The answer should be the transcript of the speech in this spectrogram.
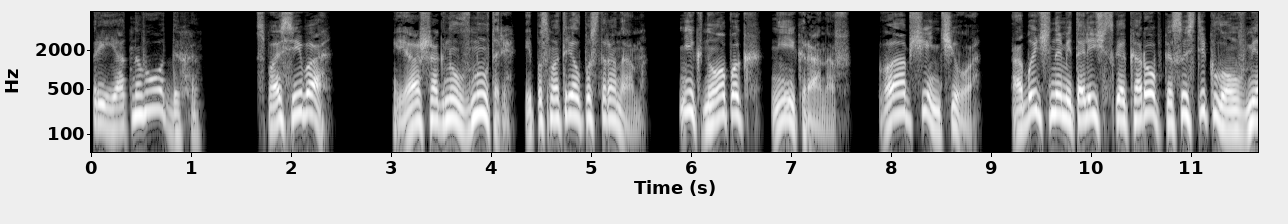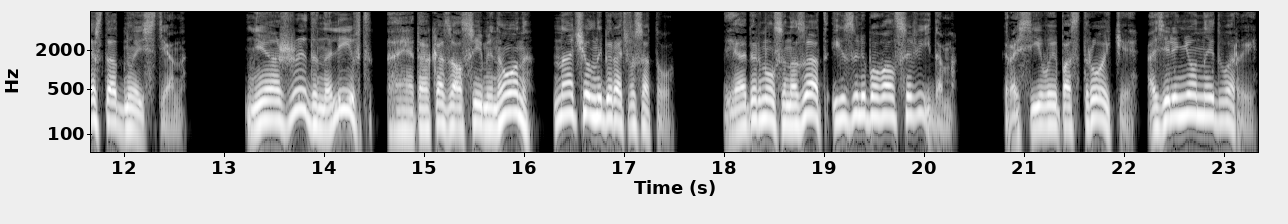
Приятного отдыха». «Спасибо». Я шагнул внутрь и посмотрел по сторонам. Ни кнопок, ни экранов. Вообще ничего. Обычная металлическая коробка со стеклом вместо одной из стен. Неожиданно лифт, а это оказался именно он, начал набирать высоту. Я обернулся назад и залюбовался видом. Красивые постройки, озелененные дворы,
